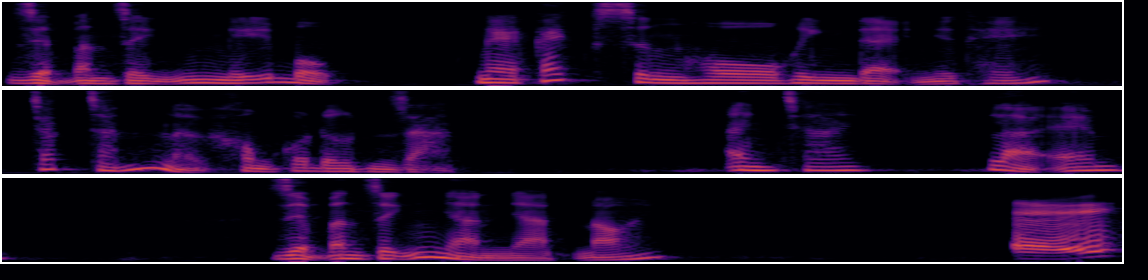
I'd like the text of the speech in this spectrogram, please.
Diệp văn dĩnh nghĩ bụng nghe cách xưng hô huynh đệ như thế chắc chắn là không có đơn giản. Anh trai là em. Diệp văn dĩnh nhàn nhạt, nhạt nói. Ế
